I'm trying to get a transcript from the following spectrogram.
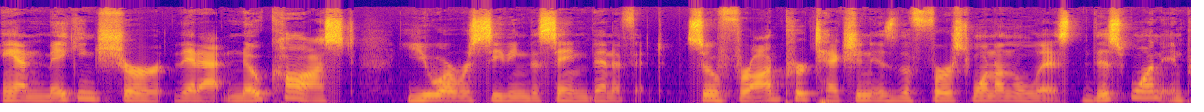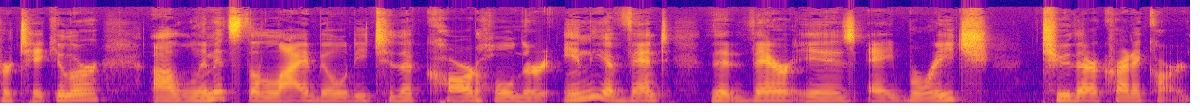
and making sure that at no cost you are receiving the same benefit. So, fraud protection is the first one on the list. This one in particular uh, limits the liability to the card holder in the event that there is a breach to their credit card.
